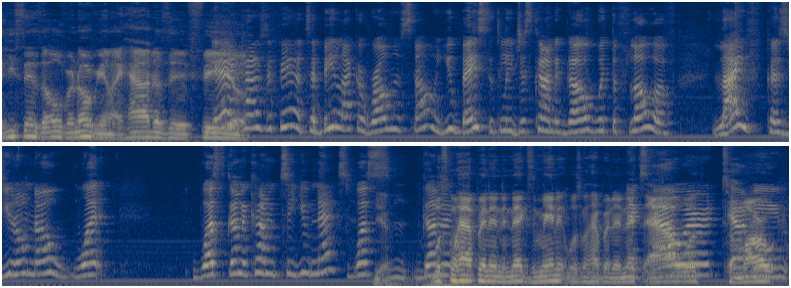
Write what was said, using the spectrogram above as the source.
he says it over and over again. Like, how does it feel? Yeah, how does it feel to be like a Rolling Stone? You basically just kind of go with the flow of life because you don't know what what's gonna come to you next. What's Yeah. gonna What's gonna happen in the next minute? What's gonna happen in the next, Next hour? hour, I Tomorrow? mean,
